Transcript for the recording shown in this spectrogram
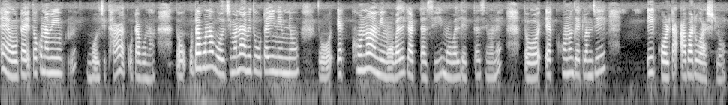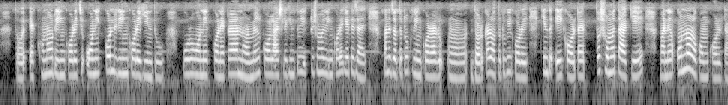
হ্যাঁ ওটাই, তখন আমি বলছি, থাক, উঠাবো না। তো উঠাবো না বলছি মানে আমি তো ওটাই নেমনেও তো এখনও আমি মোবাইল কাটতাছি, মোবাইল দেখতাছি মানে। তো এখনও দেখলাম যে এই কলটা আবারও আসলো। তো এখনও রিং করেছি, অনেকক্ষণ রিং করে কিন্তু, পুরো অনেকক্ষণ। একটা নর্মাল কল আসলে কিন্তু একটু সময় রিং করে কেটে যায়। মানে যতটুকু রিং করার দরকার অতটুকুই করে। কিন্তু এই কলটা এত সময় তাকে মানে অন্যরকম কলটা।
